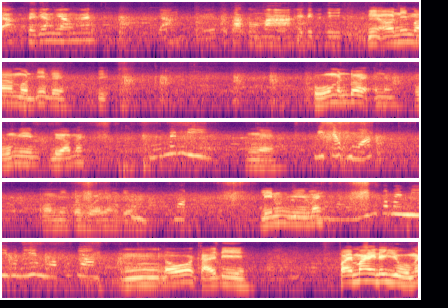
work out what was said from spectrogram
ยังเสร็จยังยังไหมยังเดี๋ยวสักพักก็มาหาไอ้สิบนาทีนี่เอานี่มาหมดนี่เลยหูมันด้วยอันนึงหูมีเหลือไหมหูไม่มีไงมีแต่หัวอ๋อมีแต่หัวอย่างเดียวหมด ลิ้นมีไหมลิ้นก็ไม่มีวันนี้หมดทุกอย่างอืมโอ้ขายดี ไฟไหม้ได้อยู่ไหม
